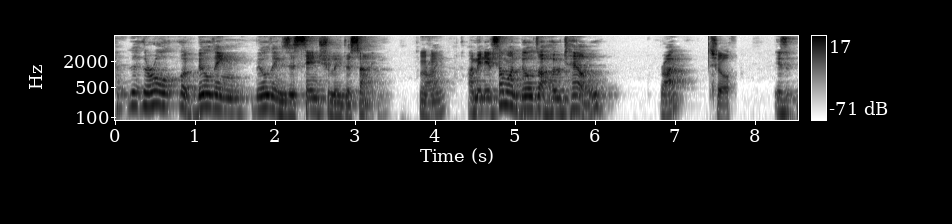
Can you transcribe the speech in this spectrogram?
they're all look building buildings essentially the same, mm-hmm. right? I mean, if someone builds a hotel, right? Sure. Is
